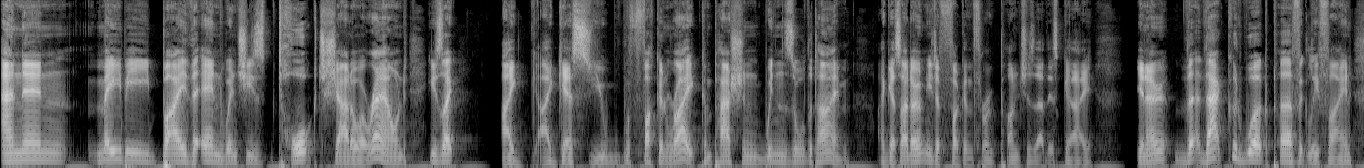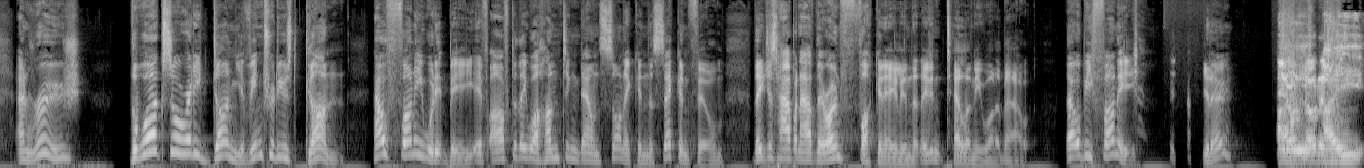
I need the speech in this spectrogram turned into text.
And then maybe by the end, when she's talked Shadow around, he's like, I, I guess you were fucking right. Compassion wins all the time. I guess I don't need to fucking throw punches at this guy. You know, Th- that could work perfectly fine. And Rouge, the work's already done. You've introduced Gun. How funny would it be if after they were hunting down Sonic in the second film, they just happen to have their own fucking alien that they didn't tell anyone about? That would be funny. You know? I don't notice. I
